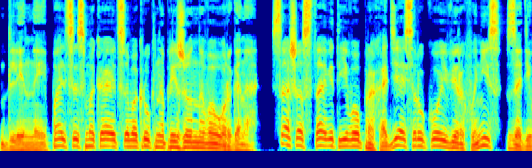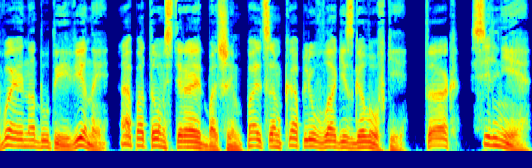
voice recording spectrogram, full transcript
Длинные пальцы смыкаются вокруг напряженного органа. Саша ставит его, проходясь рукой вверх-вниз, задевая надутые вены, а потом стирает большим пальцем каплю влаги с головки. Так, сильнее.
